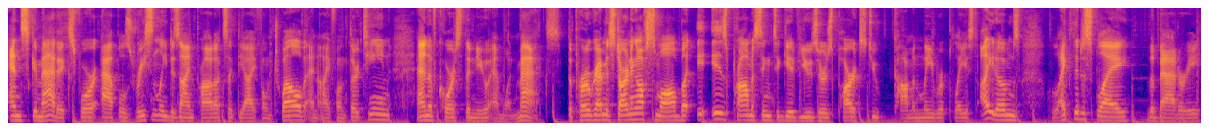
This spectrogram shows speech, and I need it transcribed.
and schematics for Apple's recently designed products like the iPhone 12 and iPhone 13, and of course the new M1 Max. The program is starting off small, but it is promising to give users parts to commonly replaced items like the display, the battery,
